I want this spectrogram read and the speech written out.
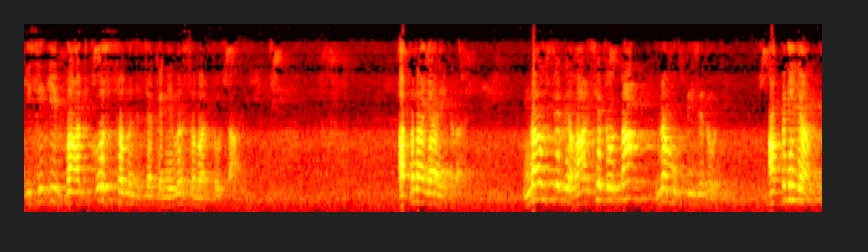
किसी की बात को समझ सकने में समर्थ होता है। अपना ज्ञान इतना न उससे व्यवहार से धोता न मुक्ति से धोती अपनी ज्ञान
